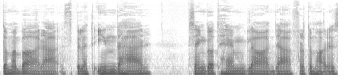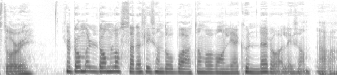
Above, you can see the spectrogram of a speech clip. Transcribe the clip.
de har bara spelat in det här, sen gått hem glada för att de har en story. Och de, de låtsades liksom då bara att de var vanliga kunder då liksom. Ja.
